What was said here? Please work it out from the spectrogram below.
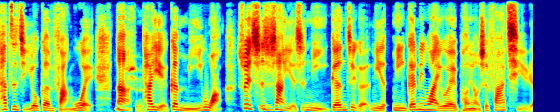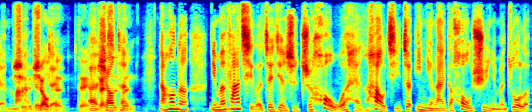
他自己又更防卫，那他也更迷惘。所以事实上也是你跟这个你你跟另外一位朋友是发起人嘛，对不对？Shelton，对，呃詹 Shelton。然后呢，你们发起了这件事之后，我很好奇这一年来的后续，你们做了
